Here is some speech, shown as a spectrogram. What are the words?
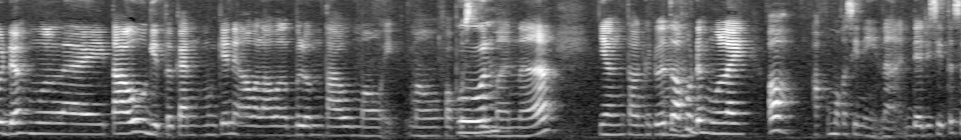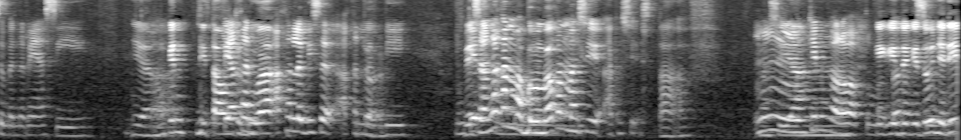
udah mulai tahu gitu kan mungkin yang awal-awal belum tahu mau mau fokus di mana yang tahun kedua tuh aku udah mulai oh aku mau ke sini. Nah dari situ sebenarnya sih ya mungkin di tahun akan kedua akan lebih se- akan lebih mungkin biasanya kan maba-maba kan masih apa sih staff? Masih Hmm, yang mungkin kalau waktu kayak gitu-gitu. jadi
